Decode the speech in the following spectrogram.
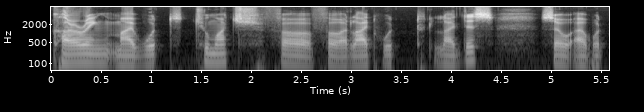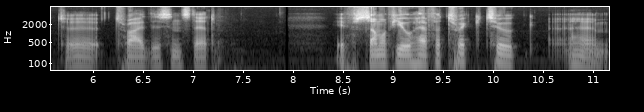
coloring my wood too much for, for a light wood like this, so I would uh, try this instead. If some of you have a trick to um,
